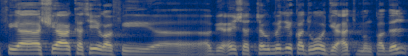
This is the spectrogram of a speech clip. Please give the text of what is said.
في أشياء كثيرة في آه، أبي عيسى الترمذي قد رجعت من قبل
